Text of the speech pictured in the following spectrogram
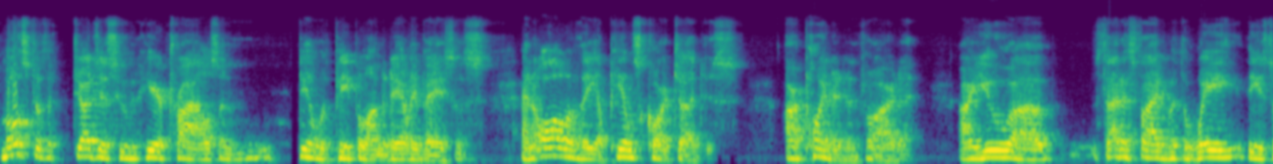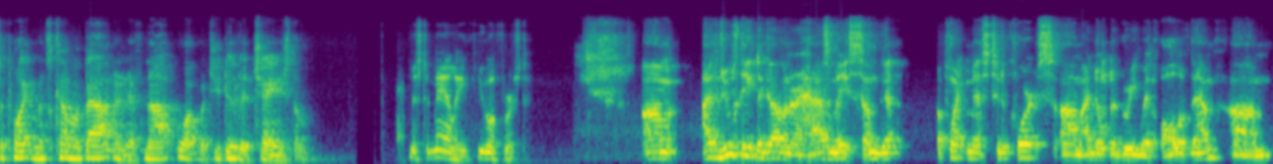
Most of the judges who hear trials and deal with people on a daily basis, and all of the appeals court judges are appointed in Florida. Are you uh, satisfied with the way these appointments come about? And if not, what would you do to change them? Mr. Manley, you go first. Um, I do think the governor has made some good appointments to the courts. Um, I don't agree with all of them. Um,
